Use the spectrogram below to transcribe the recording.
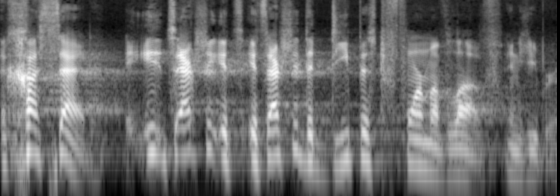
chesed. It's actually, it's, it's actually the deepest form of love in Hebrew.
